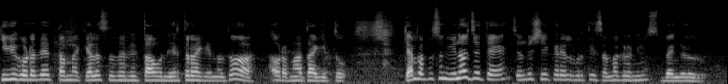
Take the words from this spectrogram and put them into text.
ಕಿವಿಗೊಡದೆ ತಮ್ಮ ಕೆಲಸದಲ್ಲಿ ತಾವು ನಿರತರಾಗಿ ಅನ್ನೋದು ಅವರ ಮಾತಾಗಿತ್ತು. ಕ್ಯಾಮ್ರಾ ಪರ್ಸನ್ ವಿನೋದ್ ಜೊತೆ ಚಂದ್ರಶೇಖರ್ ಯಲಬುರ್ತಿ, ಸಮಗ್ರ ನ್ಯೂಸ್, ಬೆಂಗಳೂರು.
